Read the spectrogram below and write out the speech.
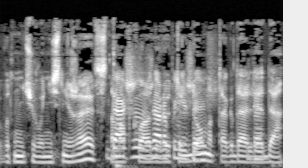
вот ничего не снижается, там Даже обкладывают льдом и так далее. Да.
